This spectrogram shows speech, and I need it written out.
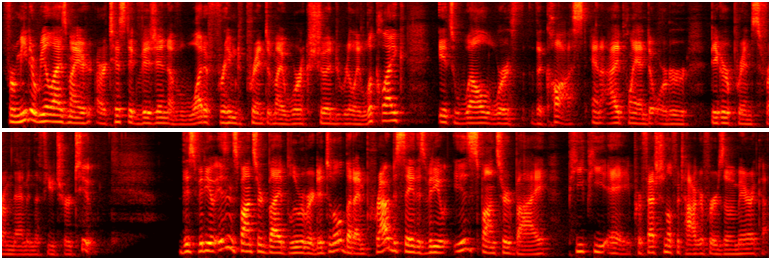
For me to realize my artistic vision of what a framed print of my work should really look like, it's well worth the cost. And I plan to order bigger prints from them in the future too. This video isn't sponsored by Blue River Digital, but I'm proud to say this video is sponsored by PPA, Professional Photographers of America.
